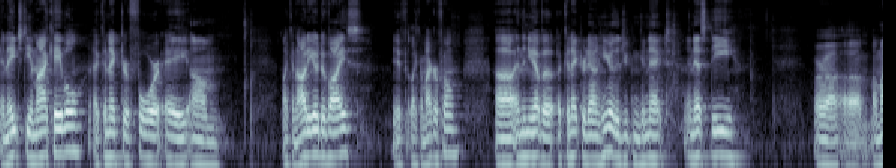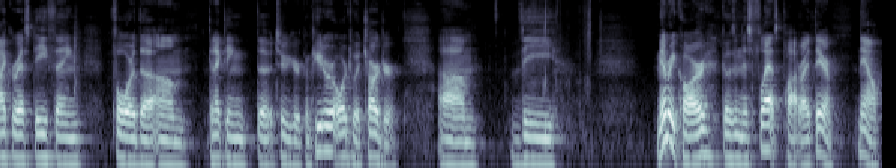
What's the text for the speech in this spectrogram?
an HDMI cable, a connector for a um, like an audio device, if like a microphone, uh, and then you have a, a, connector down here that you can connect an SD or a, a, a micro SD thing for the um, connecting the, to your computer or to a charger. Um, the memory card goes in this flat spot right there. Now,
